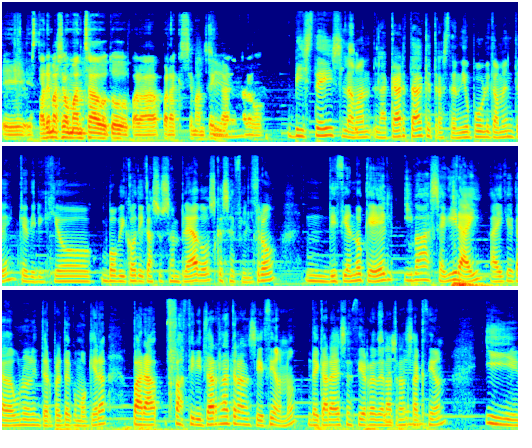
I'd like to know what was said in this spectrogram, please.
Eh, está demasiado manchado todo para, para que se mantenga Sí. cargo. Visteis la, man- la carta que trascendió públicamente, que dirigió Bobby Kotick a sus empleados, que se filtró, mm, diciendo que él iba a seguir ahí, ahí que cada uno lo interprete como quiera, para facilitar la transición, ¿no? De cara a ese cierre de Sí, la sí. transacción. Y,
